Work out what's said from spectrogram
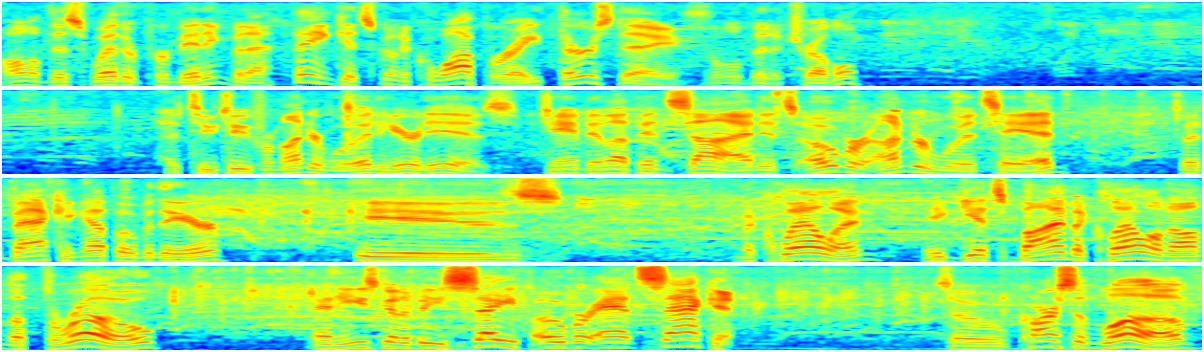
All of this weather permitting, but I think it's going to cooperate. Thursday is a little bit of trouble. The 2 2 from Underwood. Here it is. Jammed him up inside. It's over Underwood's head. But backing up over there is McClellan. It gets by McClellan on the throw, and he's going to be safe over at second. So Carson Love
